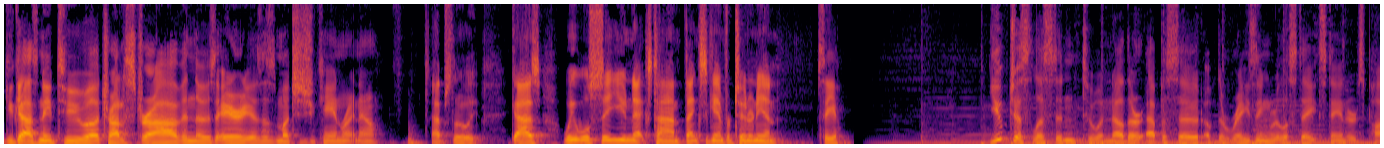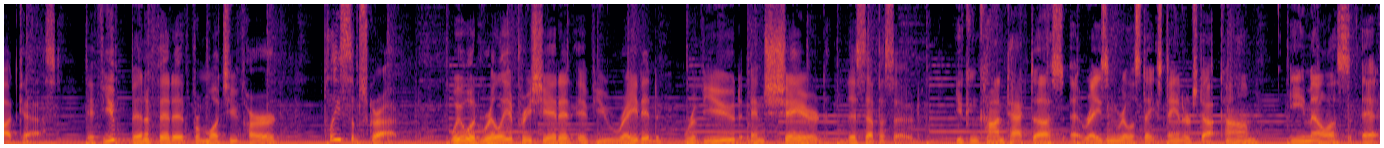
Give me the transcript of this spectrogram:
You guys need to uh, try to strive in those areas as much as you can right now. Absolutely. Guys, we will see you next time. Thanks again for tuning in. See you. You've just listened to another episode of the Raising Real Estate Standards podcast. If you've benefited from what you've heard, please subscribe. We would really appreciate it if you rated, reviewed, and shared this episode. You can contact us at raisingrealestatestandards.com, email us at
